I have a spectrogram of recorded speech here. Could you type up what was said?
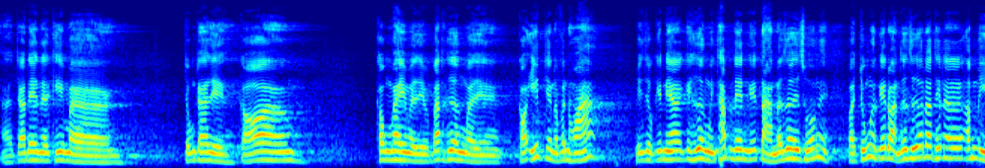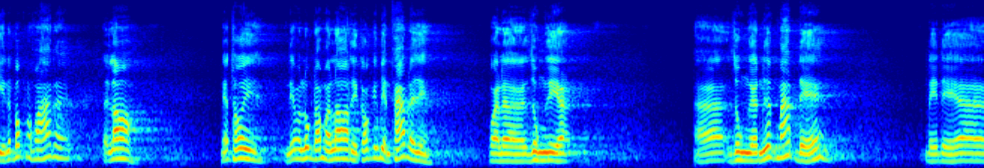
À, cho nên khi mà chúng ta thì có không may mà bát hương mà có ít như là văn hóa. Ví dụ cái cái hương mình thắp lên cái tàn nó rơi xuống này, và chúng ở cái đoạn giữa giữa đó thế là âm ỉ nó bốc nó hóa rồi lại lo. Nếu thôi nếu mà lúc đó mà lo thì có cái biện pháp là gì? Gọi là dùng gì ạ? À, dùng à, nước mát để để để à,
